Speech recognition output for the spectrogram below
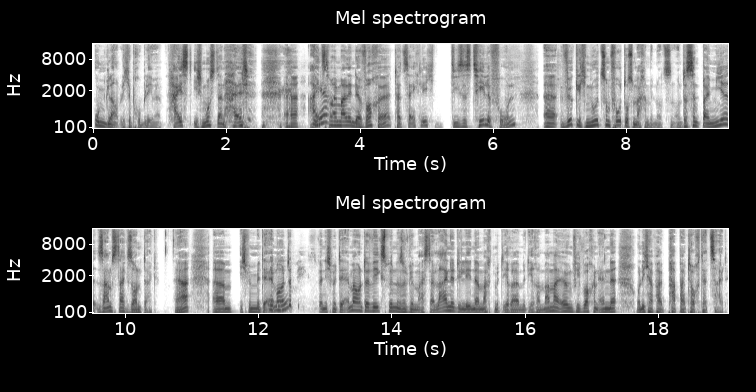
unglaubliche Probleme. Heißt, ich muss dann halt äh, ein, ja. zwei Mal in der Woche tatsächlich dieses Telefon äh, wirklich nur zum Fotos machen benutzen. Und das sind bei mir Samstag, Sonntag. Ja, ähm, ich bin mit der Emma mhm. unterwegs. Wenn ich mit der Emma unterwegs bin, dann sind wir meist alleine. Die Lena macht mit ihrer mit ihrer Mama irgendwie Wochenende und ich habe halt Papa-Tochter-Zeit.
